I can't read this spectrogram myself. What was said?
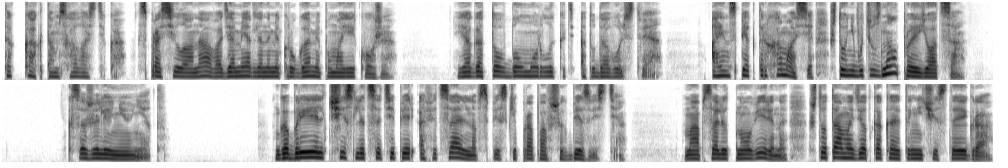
«Так как там с холастика?» — спросила она, водя медленными кругами по моей коже. Я готов был мурлыкать от удовольствия. «А инспектор Хамаси что-нибудь узнал про ее отца?» «К сожалению, нет. Габриэль числится теперь официально в списке пропавших без вести. Мы абсолютно уверены, что там идет какая-то нечистая игра,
